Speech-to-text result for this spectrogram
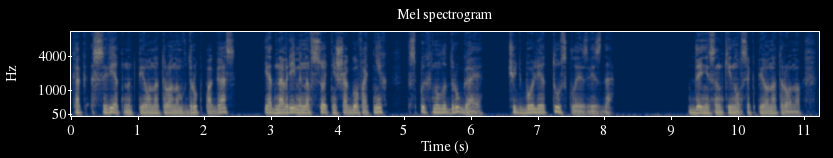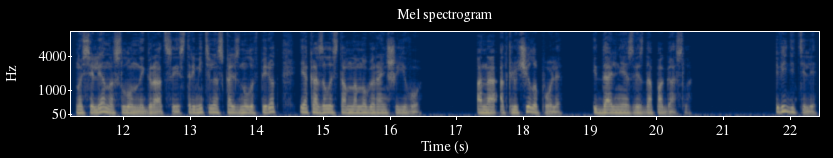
как свет над пионатроном вдруг погас, и одновременно в сотни шагов от них вспыхнула другая, чуть более тусклая звезда. Деннисон кинулся к пионатрону, но Селена с лунной грацией стремительно скользнула вперед и оказалась там намного раньше его. Она отключила поле, и дальняя звезда погасла. «Видите ли,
